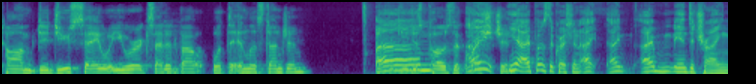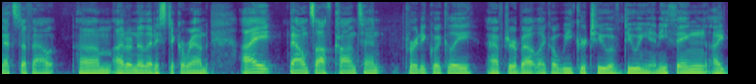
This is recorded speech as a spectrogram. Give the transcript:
Tom, did you say what you were excited about with the endless dungeon? I think you just Um, posed the I- question. yeah, I posed the question. I, I I'm into trying that stuff out. Um, I don't know that I stick around. I bounce off content pretty quickly after about like a week or two of doing anything. I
